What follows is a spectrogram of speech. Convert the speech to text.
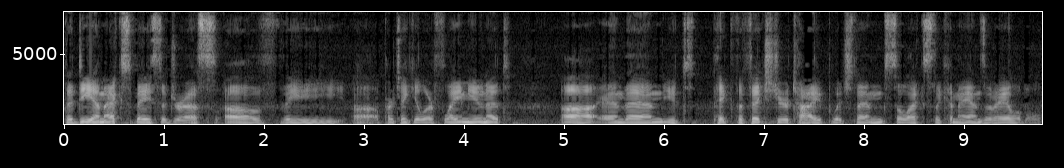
the DMX base address of the uh, particular flame unit, uh, and then you pick the fixture type, which then selects the commands available.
